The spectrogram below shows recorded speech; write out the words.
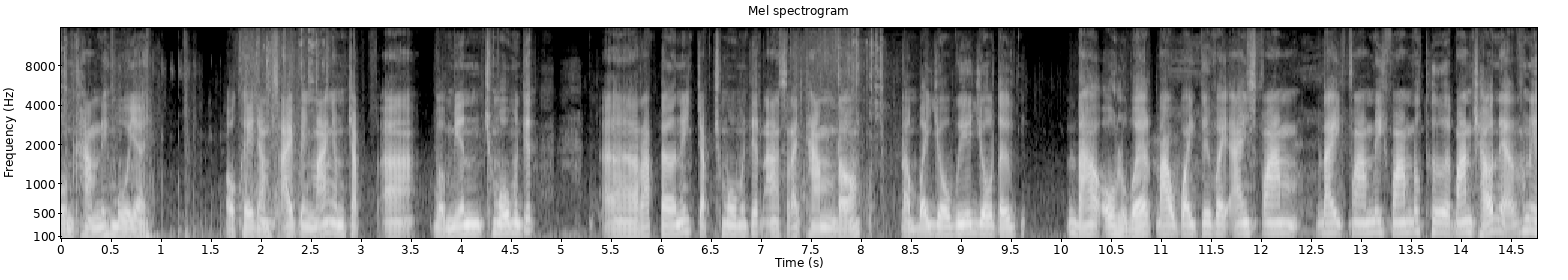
អូនខំនេះមួយហើយ អូខេចាំស្អែកវិញមកខ្ញុំចាប់អាបើមានឈ្មោះមួយទៀតអា Raptor នេះចាប់ឈ្មោះមួយទៀតអាស្ដេចខំម្ដងដើម្បីយកវាយកទៅ ដើរអូស level ដើរវាយគេវាយឯង farm ដៃ farm នេះ farm នោះធ្វើឲ្យបានច្រើនអ្នកនរគ្នា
